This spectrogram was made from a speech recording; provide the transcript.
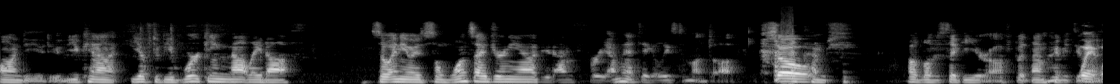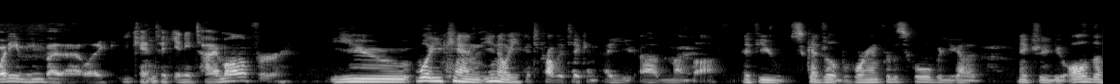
on to you dude you cannot you have to be working not laid off so anyways so once i journey out dude i'm free i'm gonna take at least a month off So, i'm sh- i would love to take a year off but that might be too wait, much. what do you mean by that? Like, you can't take any time off, or you well you can you know you could probably take an, a, year, a month off if you schedule it beforehand for the school but you gotta make sure you do all the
